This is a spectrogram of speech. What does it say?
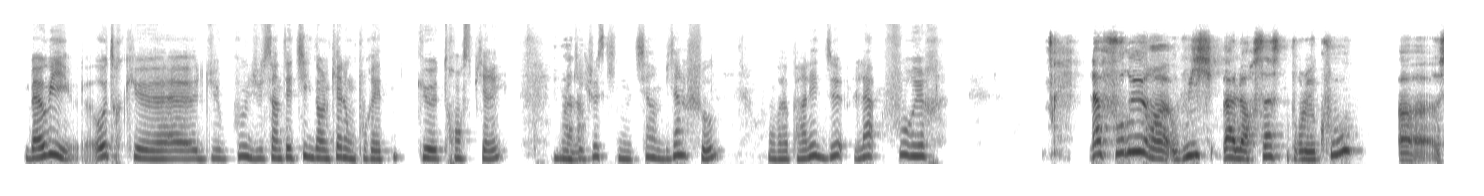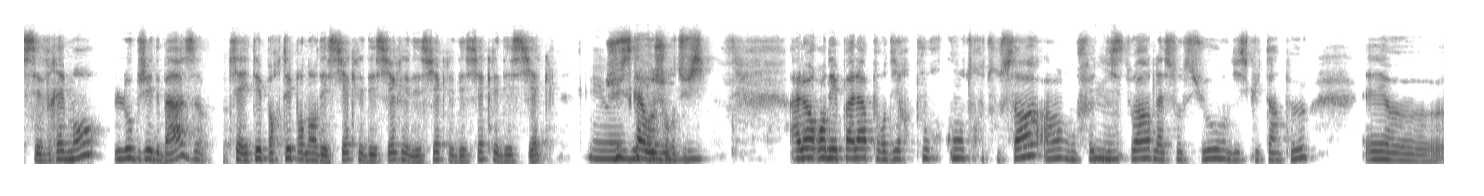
Bah oui, autre que euh, du coup du synthétique dans lequel on pourrait que transpirer. Voilà. quelque chose qui nous tient bien chaud. On va parler de la fourrure. La fourrure, oui. Alors ça, pour le coup, euh, c'est vraiment l'objet de base qui a été porté pendant des siècles et des siècles et des siècles et des siècles et des siècles jusqu'à aujourd'hui. Alors, on n'est pas là pour dire pour, contre tout ça. Hein. On fait de l'histoire, de la socio, on discute un peu et euh,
